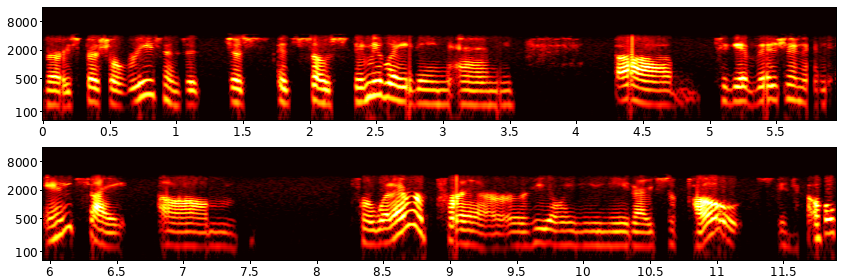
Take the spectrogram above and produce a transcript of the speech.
very special reasons it just it's so stimulating and um to give vision and insight um for whatever prayer or healing you need i suppose you know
